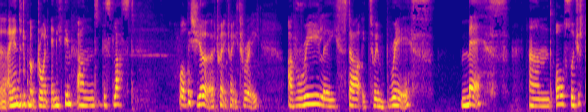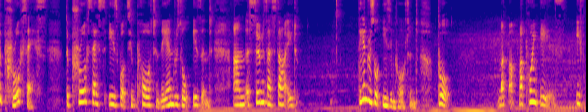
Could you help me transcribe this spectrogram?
uh, I ended up not drawing anything. And this last, well, this year, 2023, I've really started to embrace mess and also just the process. The process is what's important, the end result isn't. And as soon as I started, the end result is important, but my, my, my point is, if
